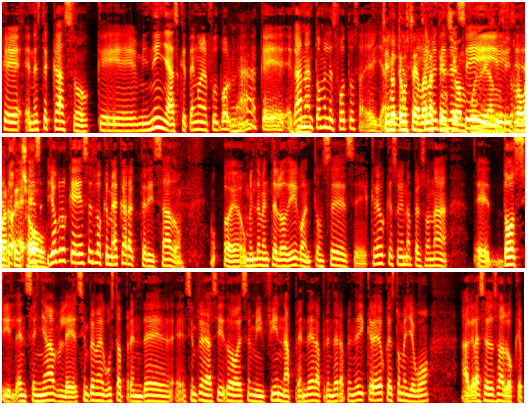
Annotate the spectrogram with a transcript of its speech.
que en este caso, que mis niñas que tengo en el fútbol, ah, que ganan, tómenles fotos a ellas. Sí, no te gusta llamar la atención, pues, digamos, robarte el show. yo creo que eso es lo que me ha caracterizado, eh, humildemente lo digo, entonces eh, creo que soy una persona eh, dócil, enseñable, siempre me gusta aprender, eh, siempre ha sido ese mi fin, aprender, aprender, aprender y creo que esto me llevó a gracias a lo que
